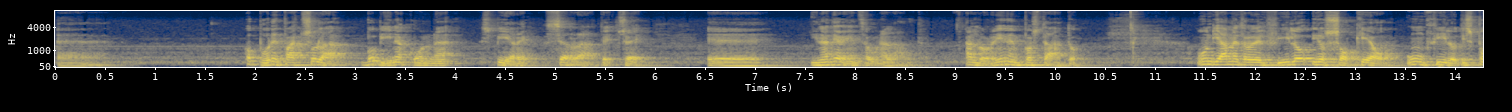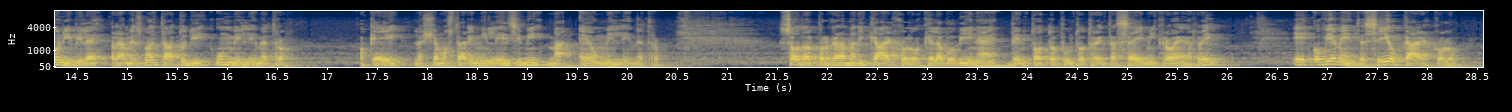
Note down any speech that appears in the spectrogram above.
eh, oppure faccio la bobina con spiere serrate, cioè eh, in aderenza una all'altra. Allora, io ho impostato un diametro del filo, io so che ho un filo disponibile rame smaltato di un millimetro. Ok? Lasciamo stare i millesimi, ma è un millimetro. So dal programma di calcolo che la bobina è 28.36 microhenry e ovviamente se io calcolo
